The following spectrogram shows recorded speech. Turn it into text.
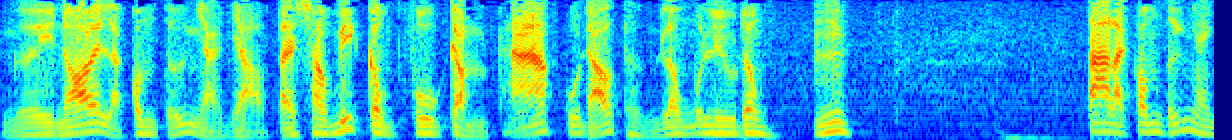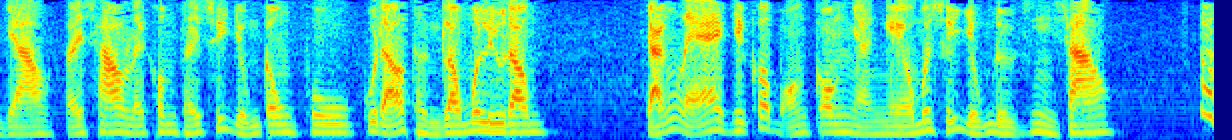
Người nói là công tử nhà giàu, tại sao biết công phu cầm thả của đảo Thần Long ở Liêu Đông? Ừ? Ta là công tử nhà giàu, tại sao lại không thể sử dụng công phu của đảo Thần Long ở Liêu Đông? Chẳng lẽ chỉ có bọn con nhà nghèo mới sử dụng được như sao?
